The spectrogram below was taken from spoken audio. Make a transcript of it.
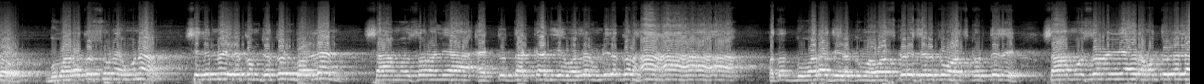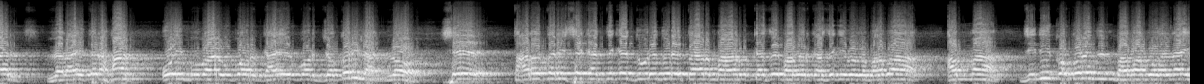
তো, বুবারা তো শুনে উনা সেজন্য এরকম যখন বললেন, শাহ মোসন আলিয়া একটু ধাক্কা দিয়ে বললেন, উনি যখন হা হা হা হা অর্থাৎ বুবারা যেরকম আওয়াজ করে, সেরকম আওয়াজ করতেছে। শাহ মোসন আলিয়া রহমতুল্লাহ বেলায়েতের হাত ওই বুবার উপর, গায়ের উপর যখনই লাগল, সে তাড়াতাড়ি সেখান থেকে দূরে দূরে তার মার কাছে, বাবার কাছে কি বলল, বাবা আম্মা, যিনি কখনো দিন বাবা বলে নাই,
